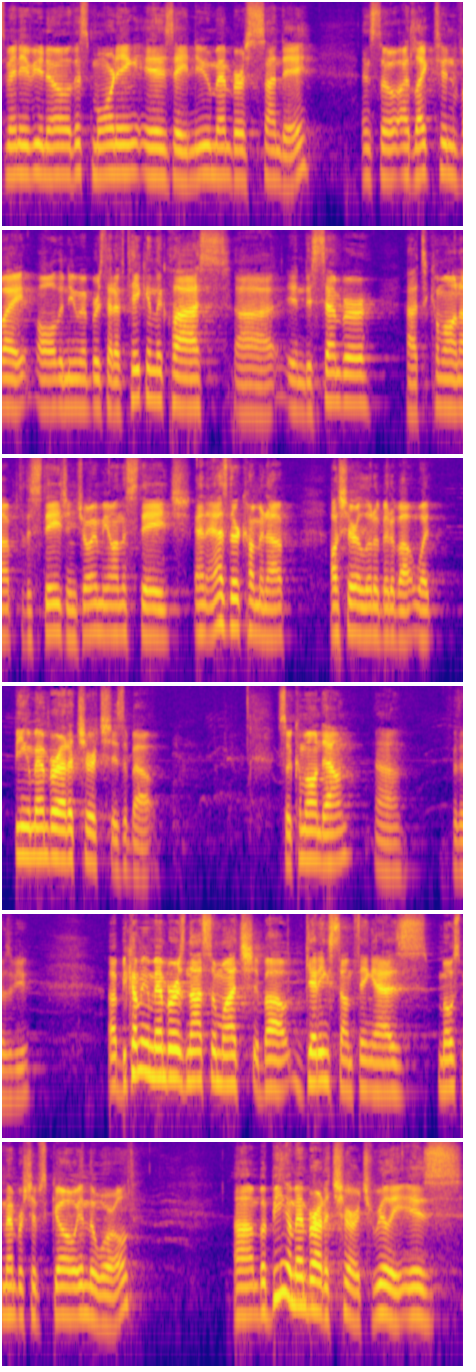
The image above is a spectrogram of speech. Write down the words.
as many of you know, this morning is a new member Sunday. And so I'd like to invite all the new members that have taken the class uh, in December uh, to come on up to the stage and join me on the stage. And as they're coming up, I'll share a little bit about what being a member at a church is about. So come on down, uh, for those of you. Uh, becoming a member is not so much about getting something as most memberships go in the world. Um, but being a member at a church really is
